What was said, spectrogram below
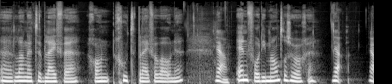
eh, langer te blijven, gewoon goed te blijven wonen. Ja, En voor die mantelzorger. Ja, ja.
